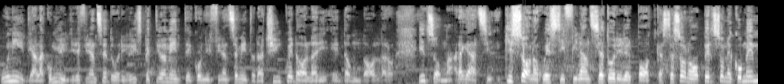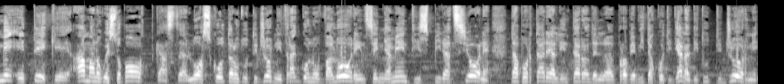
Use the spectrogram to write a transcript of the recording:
uniti alla community dei finanziatori rispettivamente con il finanziamento da 5 dollari e da 1 dollaro. Insomma ragazzi, chi sono questi finanziatori del podcast? Sono persone come me e te che amano questo podcast, lo ascoltano tutti i giorni, traggono valore, insegnamenti, ispirazione da portare all'interno della propria vita quotidiana di tutti i giorni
